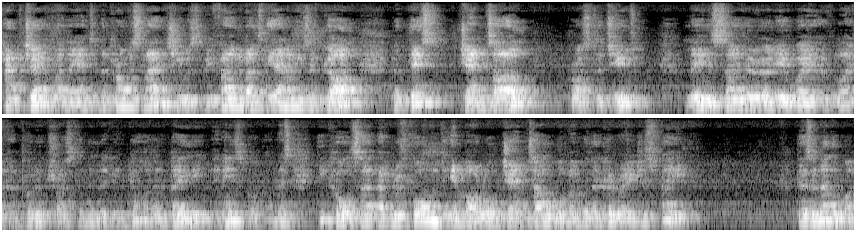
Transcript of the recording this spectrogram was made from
capture when they entered the Promised Land. She was to be found amongst the enemies of God. But this Gentile prostitute laid aside her earlier way of life and put her trust in the living God. And Bailey, in his book he calls her a reformed, immoral Gentile woman with a courageous faith. There's another one.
